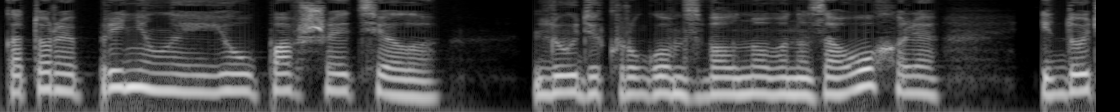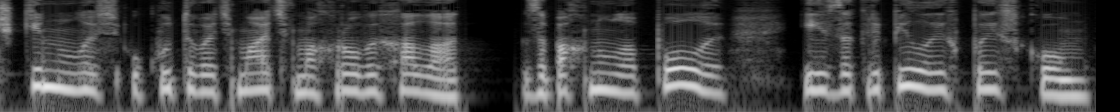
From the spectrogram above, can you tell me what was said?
которое приняло ее упавшее тело. Люди кругом взволнованно заохали, и дочь кинулась укутывать мать в махровый халат, запахнула полы и закрепила их пояском,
